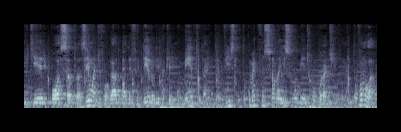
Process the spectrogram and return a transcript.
e que ele possa trazer um advogado para defendê-lo ali naquele momento da entrevista. Então, como é que funciona isso no ambiente corporativo? Né? Então, vamos lá.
